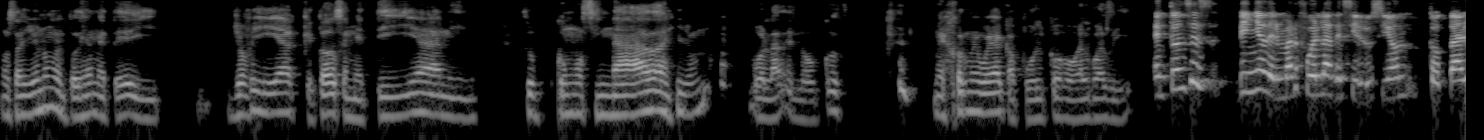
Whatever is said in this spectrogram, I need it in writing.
O sea, yo no me podía meter y yo veía que todos se metían y como si nada. Y yo, no, bola de locos. Mejor me voy a Acapulco o algo así. Entonces, Viña del Mar fue la desilusión total.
